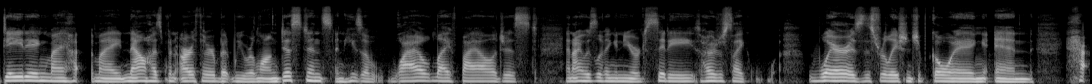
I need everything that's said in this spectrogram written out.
dating my my now husband Arthur, but we were long distance, and he's a wildlife biologist, and I was living in New York City. So I was just like, where is this relationship going? And ha-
